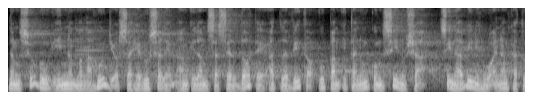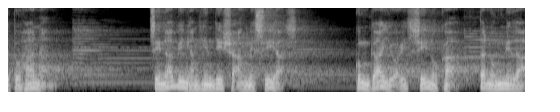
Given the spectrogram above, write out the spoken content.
Nang suguin ng mga Hudyo sa Jerusalem ang ilang saserdote at levito upang itanong kung sino siya, sinabi ni Juan ang katotohanan. Sinabi niyang hindi siya ang Mesiyas. Kung gayo'y sino ka, tanong nila.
